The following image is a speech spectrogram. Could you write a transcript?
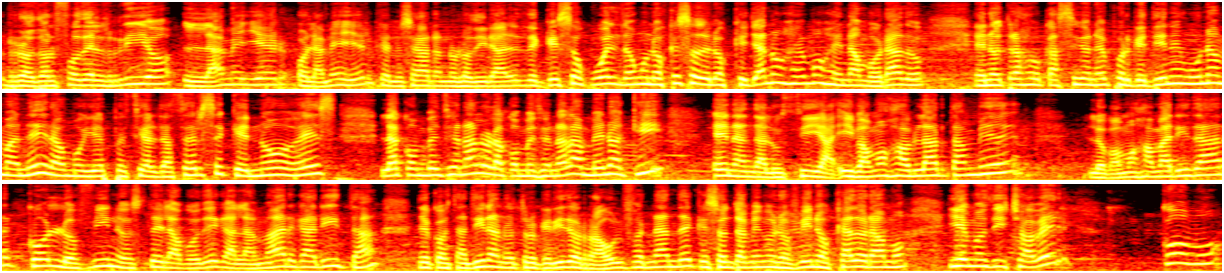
Rodolfo del Río Lameyer o Lameyer, que no sé, ahora nos lo dirá, de quesos Weldon, unos quesos de los que ya nos hemos enamorado en otras ocasiones porque tienen una manera muy especial de hacerse que no es la convencional o la convencional, al menos aquí en Andalucía. Y vamos a hablar también lo vamos a maridar con los vinos de la bodega La Margarita de Constantina, nuestro querido Raúl Fernández, que son también unos vinos que adoramos. Y hemos dicho, a ver, ¿cómo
